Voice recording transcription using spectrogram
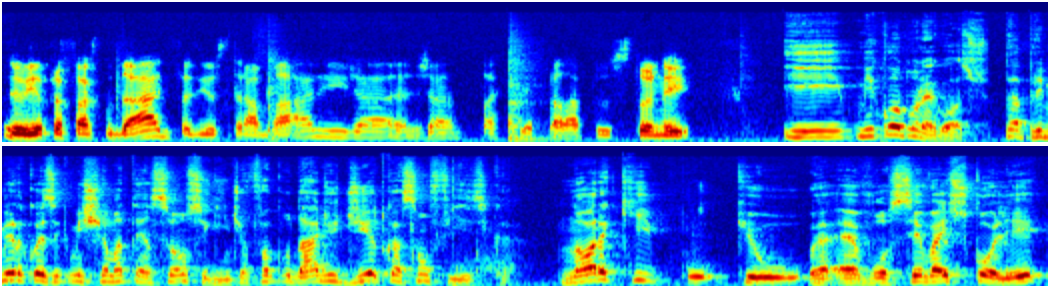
eu ia para a faculdade, fazia os trabalhos e já, já partia para lá para os torneios. E me conta um negócio. A primeira coisa que me chama a atenção é o seguinte: a faculdade de educação física. Na hora que, que o, é, você vai escolher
